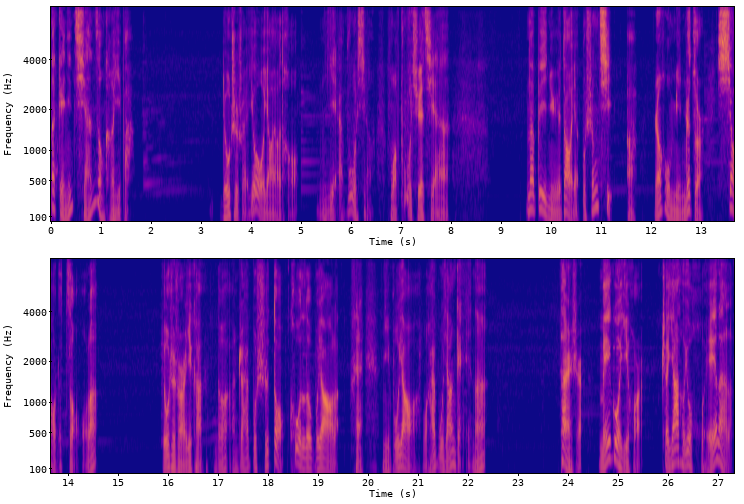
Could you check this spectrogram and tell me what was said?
那给您钱总可以吧？”刘赤水又摇摇头，也不行，我不缺钱。那婢女倒也不生气啊，然后抿着嘴笑着走了。刘赤水一看，得这还不识逗，裤子都不要了。嘿，你不要啊，我还不想给呢。但是没过一会儿，这丫头又回来了，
